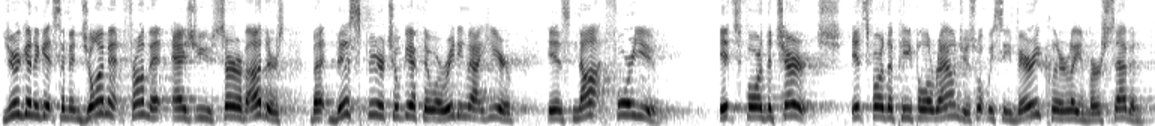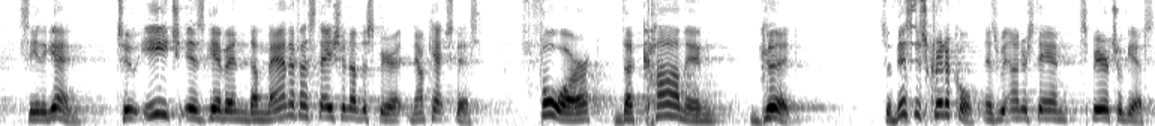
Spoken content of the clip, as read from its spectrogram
You're going to get some enjoyment from it as you serve others, but this spiritual gift that we're reading about here is not for you. It's for the church. It's for the people around you. It's what we see very clearly in verse 7. See it again. To each is given the manifestation of the Spirit. Now, catch this for the common good. So, this is critical as we understand spiritual gifts.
